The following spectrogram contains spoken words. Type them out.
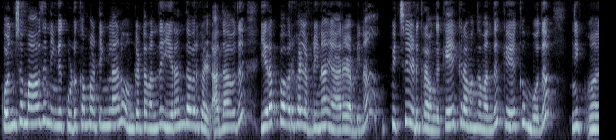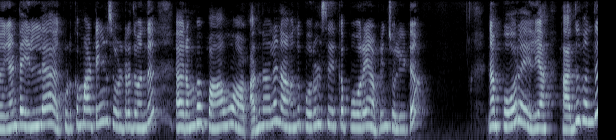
கொஞ்சமாவது நீங்க கொடுக்க மாட்டீங்களான்னு உங்ககிட்ட வந்து இறந்தவர்கள் அதாவது இறப்பவர்கள் அப்படின்னா யாரு அப்படின்னா பிச்சை எடுக்கிறவங்க கேட்குறவங்க வந்து கேட்கும்போது நீ என்கிட்ட இல்லை கொடுக்க மாட்டேன்னு சொல்றது வந்து ரொம்ப பாவம். அதனால நான் வந்து பொருள் சேர்க்க போறேன் அப்படின்னு சொல்லிட்டு நான் போறேன் இல்லையா? அது வந்து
